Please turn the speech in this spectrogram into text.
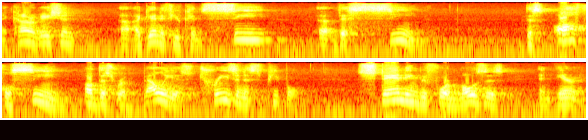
And congregation, uh, again, if you can see uh, this scene, this awful scene of this rebellious, treasonous people standing before Moses and Aaron.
